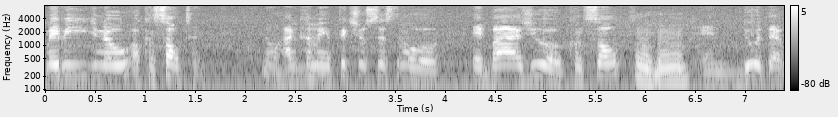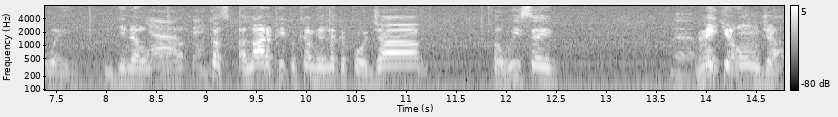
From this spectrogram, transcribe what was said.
maybe you know a consultant. You know, I can come in, fix your system, or advise you, or consult, and do it that way. You know, Yeah, okay. because a lot of people come here looking for a job, but we say Yeah. make your own job.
